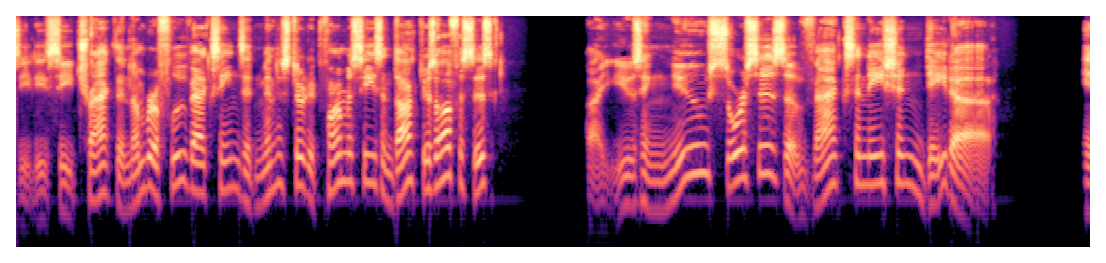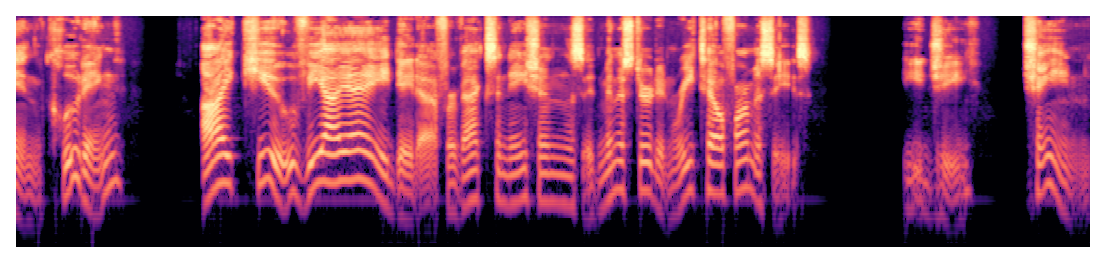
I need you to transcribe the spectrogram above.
CDC tracked the number of flu vaccines administered at pharmacies and doctors' offices by using new sources of vaccination data, including IQVIA data for vaccinations administered in retail pharmacies, e.g., chain,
